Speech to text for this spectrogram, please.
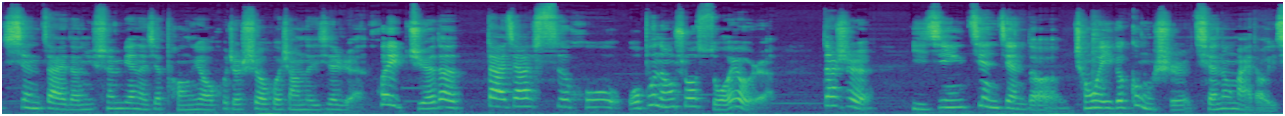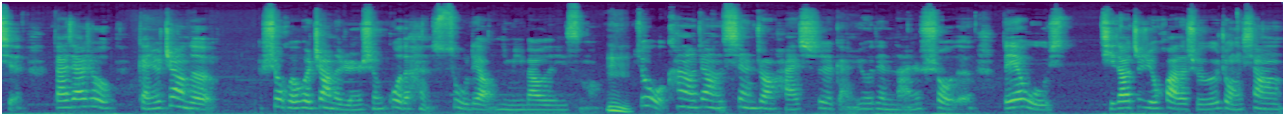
现在的你身边的一些朋友或者社会上的一些人，会觉得大家似乎我不能说所有人，但是已经渐渐的成为一个共识，钱能买到一切，大家就感觉这样的社会或这样的人生过得很塑料，你明白我的意思吗？嗯就我看到这样的现状，还是感觉有点难受的。北野武提到这句话的时候，有一种像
